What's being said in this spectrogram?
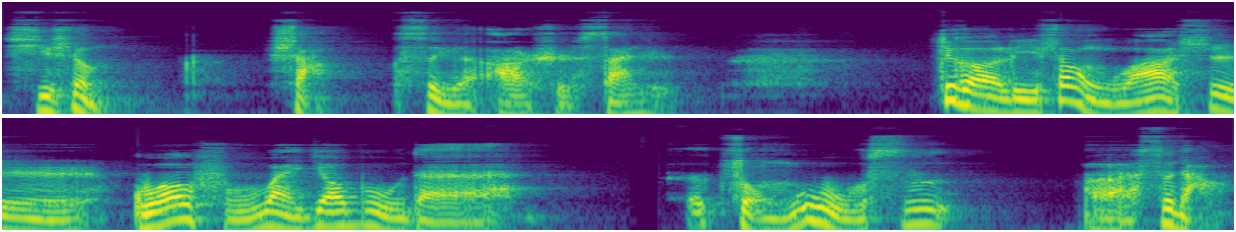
西圣上四月二十三日，这个李胜武啊，是国府外交部的总务司呃司长。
